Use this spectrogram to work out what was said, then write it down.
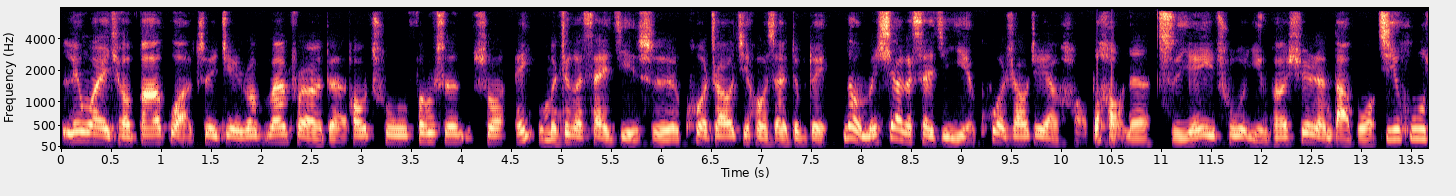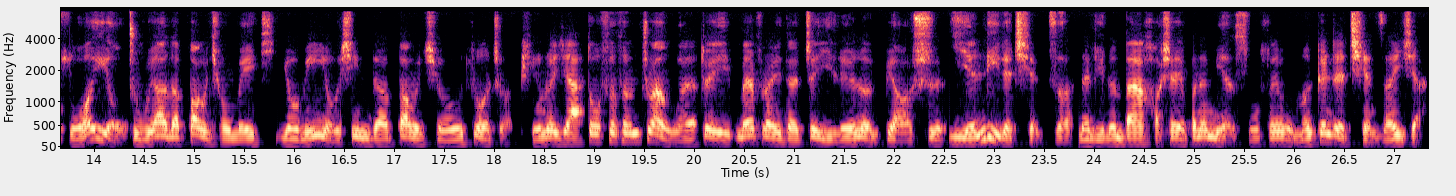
另外一条八卦，最近 Rob Manfred 抛出风声说，哎，我们这个赛季是扩招季后赛，对不对？那我们下个赛季也扩招，这样好不好呢？此言一出，引发轩然大波，几乎所有主要的棒球媒体、有名有姓的棒球作者、评论家都纷纷撰文，对 Manfred 的这一言论表示严厉的谴责。那理论班好像也不能免俗，所以我们跟着谴责一下。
